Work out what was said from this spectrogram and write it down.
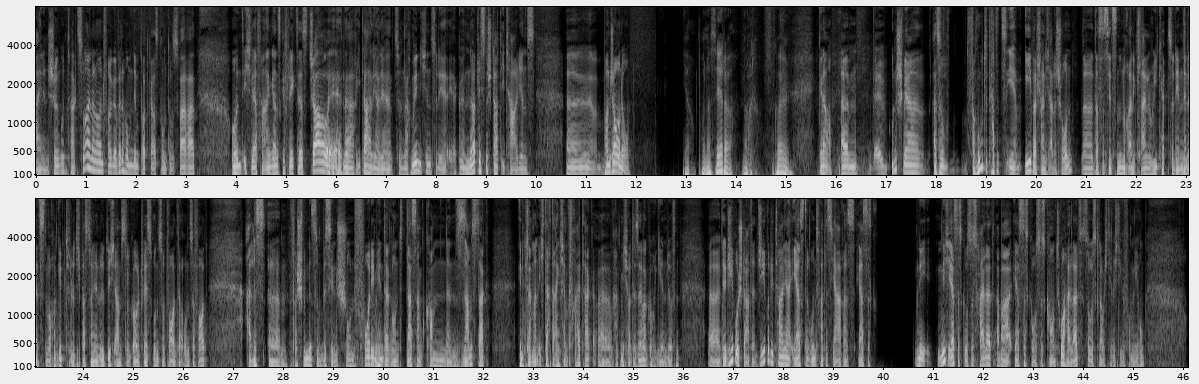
einen schönen guten Tag zu einer neuen Folge Welle um dem Podcast rund ums Fahrrad. Und ich werfe ein ganz gepflegtes Ciao äh, nach Italien, zu, nach München, zu der nördlichsten Stadt Italiens. Äh, buongiorno. Ja, buonasera nach Köln. Genau. Ähm, äh, unschwer, also vermutet hattet ihr eh wahrscheinlich alle schon, äh, dass es jetzt nur noch eine kleine Recap zu dem der letzten Woche gibt. Lüttich, Bastogne, Lüttich, Amstel Gold Race und so fort und so fort. Alles ähm, verschwindet so ein bisschen schon vor dem Hintergrund, dass am kommenden Samstag, in Klammern, ich dachte eigentlich am Freitag, äh, habe mich heute selber korrigieren dürfen, äh, der Giro startet. Giro d'Italia, erste Rundfahrt des Jahres, erstes nee, nicht erstes großes Highlight, aber erstes großes Grand Tour Highlight. So ist, glaube ich, die richtige Formulierung.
